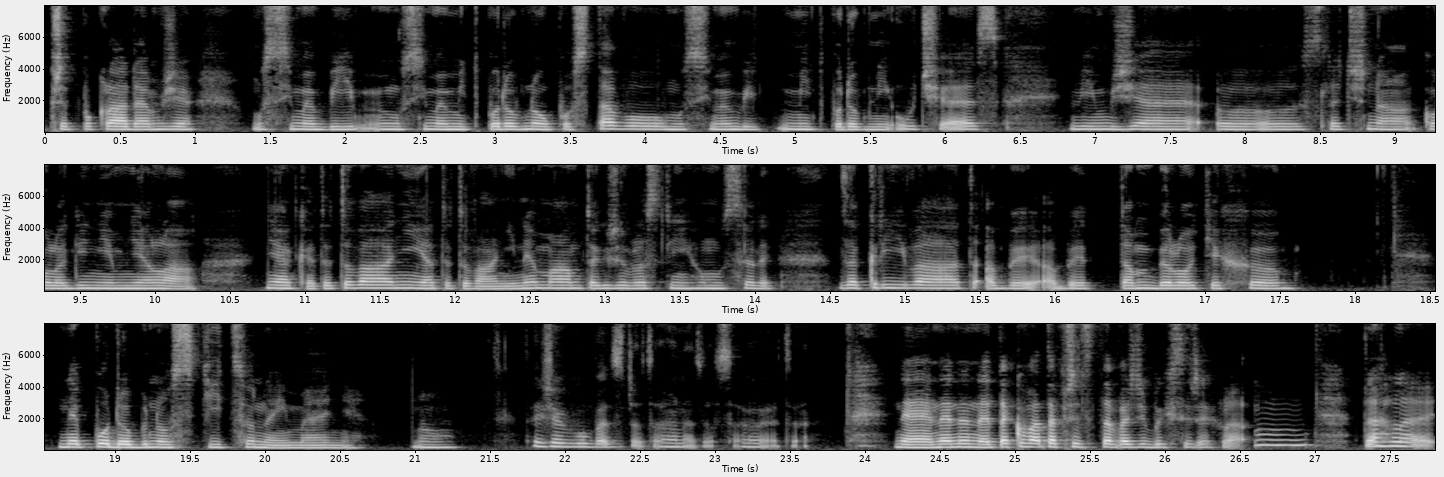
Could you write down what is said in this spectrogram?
předpokládám, že musíme, být, musíme mít podobnou postavu, musíme být, mít podobný účes. Vím, že uh, slečna kolegyně měla nějaké tetování, já tetování nemám, takže vlastně ho museli zakrývat, aby, aby tam bylo těch uh, nepodobností co nejméně. No. Takže vůbec do toho nezasahujete? Ne, ne, ne, ne, taková ta představa, že bych si řekla, mm, tahle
